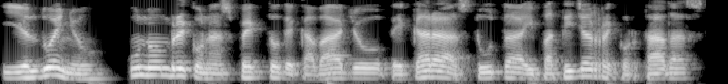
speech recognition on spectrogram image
y el dueño, un hombre con aspecto de caballo, de cara astuta y patillas recortadas,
